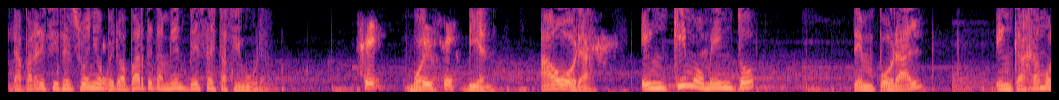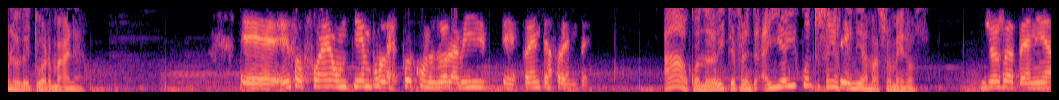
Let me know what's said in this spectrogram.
la parálisis del sueño, pero aparte también ves a esta figura. Sí, Bueno, sí, sí. bien. Ahora, ¿en qué momento temporal encajamos lo de tu hermana? Eh, eso fue un tiempo después cuando yo la vi eh, frente a frente. Ah, cuando la viste frente. ¿Ahí, ahí cuántos años Sí. tenías más o menos? Yo ya tenía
